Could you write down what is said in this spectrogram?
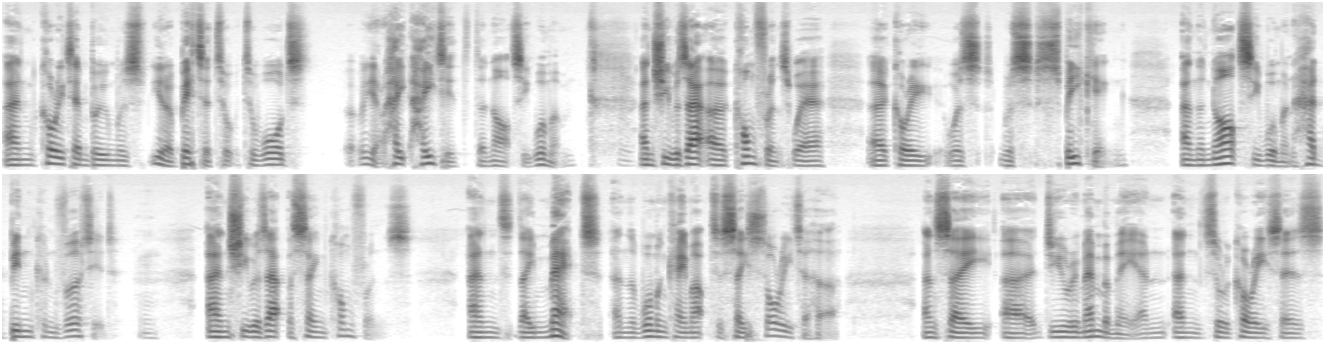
And Corrie Ten Boom was, you know, bitter to, towards, uh, you know, hate, hated the Nazi woman. And she was at a conference where uh, Corrie was was speaking, and the Nazi woman had been converted, and she was at the same conference, and they met, and the woman came up to say sorry to her, and say, uh, "Do you remember me?" And and sort of Corrie says,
